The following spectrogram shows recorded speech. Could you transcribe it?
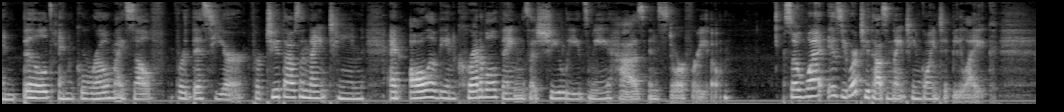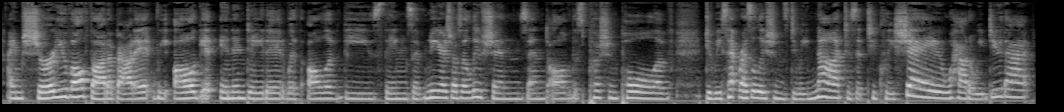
and build and grow myself for this year, for 2019, and all of the incredible things that She Leads Me has in store for you. So, what is your 2019 going to be like? I'm sure you've all thought about it. We all get inundated with all of these things of New Year's resolutions and all of this push and pull of do we set resolutions? Do we not? Is it too cliche? How do we do that?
